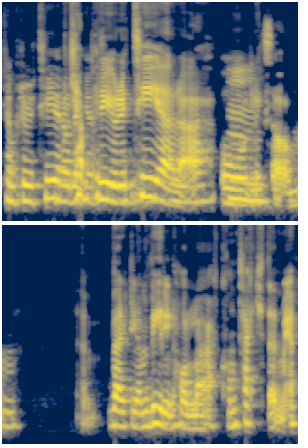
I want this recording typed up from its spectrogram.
Kan prioritera och kan prioritera och Mm. liksom eh, verkligen vill hålla kontakten med.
